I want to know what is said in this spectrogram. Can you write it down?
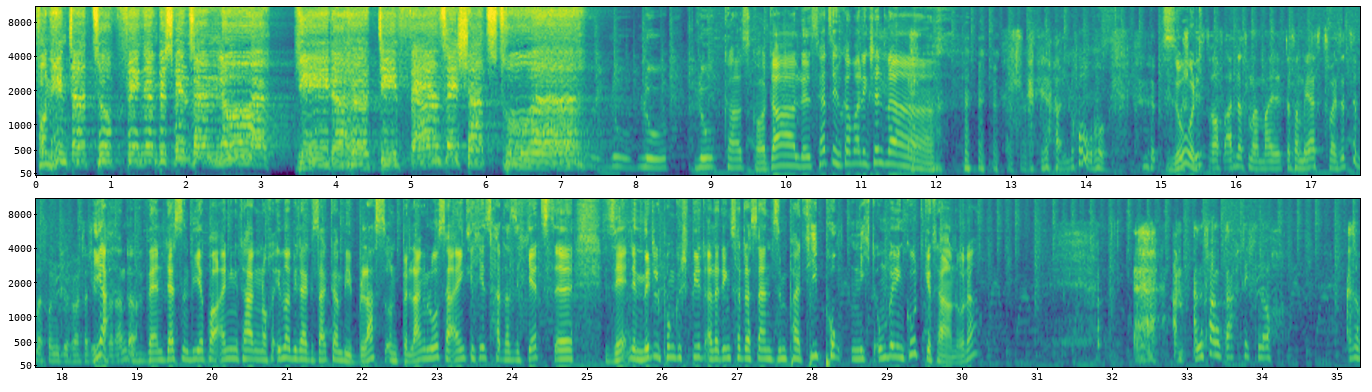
Von Hintertupfingen bis Winsenlohe, jeder hört die Fernsehschatztruhe. Lu, Lu, Lukas Cordalis. Herzlich willkommen, Alex Schindler. Ja, hallo. So. Du spielst darauf an, dass man mal, dass man mehr als zwei Sätze mal von ihm gehört hat. Ja, währenddessen wir vor einigen Tagen noch immer wieder gesagt haben, wie blass und belanglos er eigentlich ist, hat er sich jetzt äh, sehr in den Mittelpunkt gespielt. Allerdings hat das seinen Sympathiepunkten nicht unbedingt gut getan, oder? Am Anfang dachte ich noch, also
